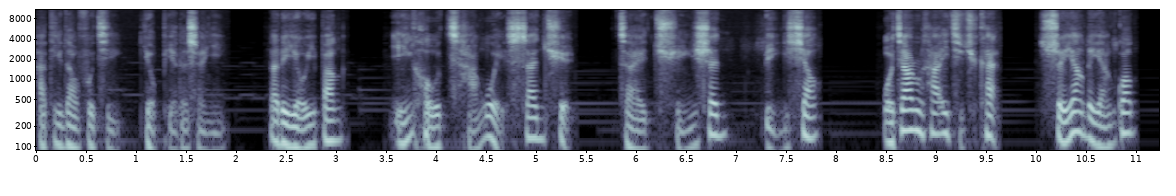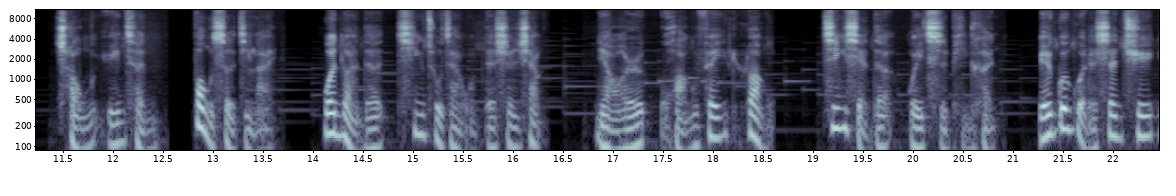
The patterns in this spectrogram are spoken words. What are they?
他听到附近有别的声音，那里有一帮银喉长尾山雀在群声鸣啸。我加入他一起去看，水样的阳光从云层迸射进来。温暖地倾注在我们的身上，鸟儿狂飞乱舞，惊险地维持平衡，圆滚滚的身躯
